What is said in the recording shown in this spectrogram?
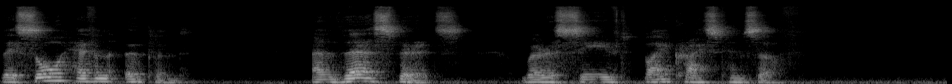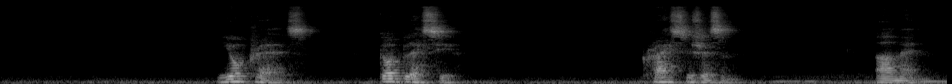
They saw heaven opened, and their spirits were received by Christ Himself. Your prayers, God bless you. Christ is risen. Amen.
